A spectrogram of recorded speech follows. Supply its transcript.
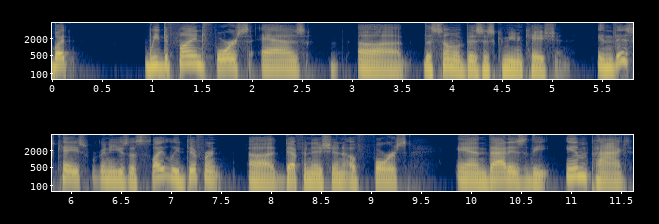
But we defined force as uh, the sum of business communication. In this case, we're going to use a slightly different uh, definition of force, and that is the impact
